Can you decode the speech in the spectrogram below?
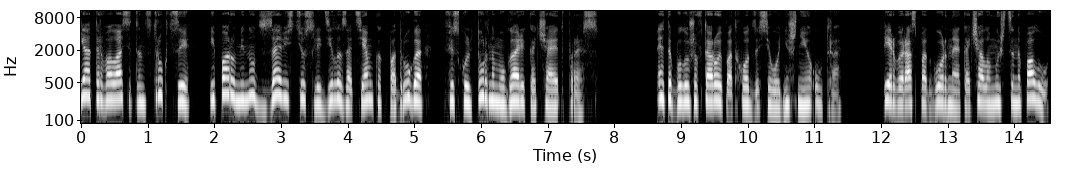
Я оторвалась от инструкции и пару минут с завистью следила за тем, как подруга в физкультурном угаре качает пресс. Это был уже второй подход за сегодняшнее утро. Первый раз Подгорная качала мышцы на полу,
